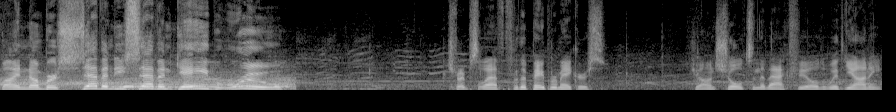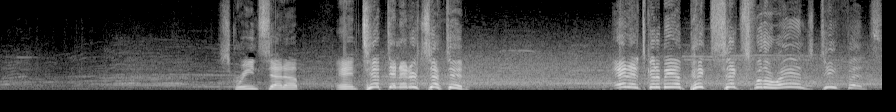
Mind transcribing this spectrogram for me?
by number 77, Gabe Rue. Trips left for the Papermakers. John Schultz in the backfield with Yanni. Screen set up and tipped and intercepted. And it's going to be a pick six for the Rams defense.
